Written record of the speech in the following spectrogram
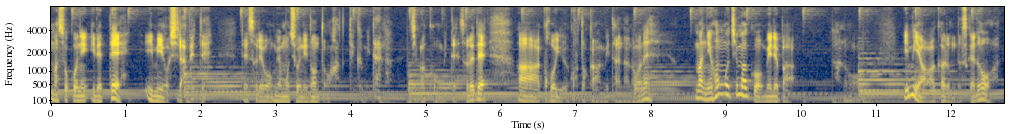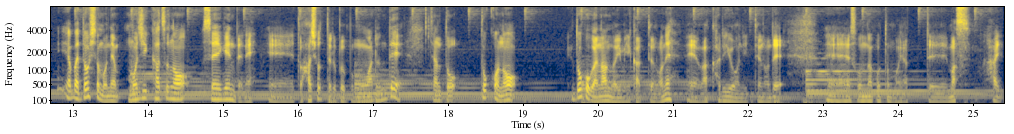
まあ、そこに入れて意味を調べて、でそれをメモ帳にどんどん貼っていくみたいな字幕を見て、それで、ああ、こういうことか、みたいなのをね、まあ、日本語字幕を見れば、あの意味はわかるんですけど、やっぱりどうしてもね、文字数の制限でね、えーと、はしょってる部分もあるんで、ちゃんとどこの、どこが何の意味かっていうのをね、えー、分かるようにっていうので、えー、そんなこともやってます。はい、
